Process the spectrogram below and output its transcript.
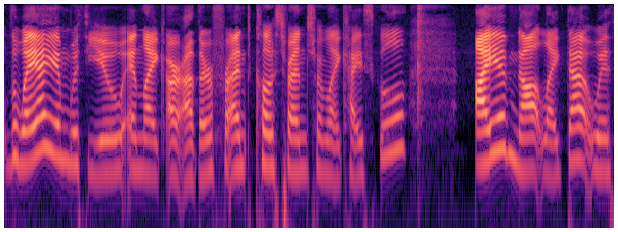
the way I am with you and like our other friend close friends from like high school. I am not like that with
